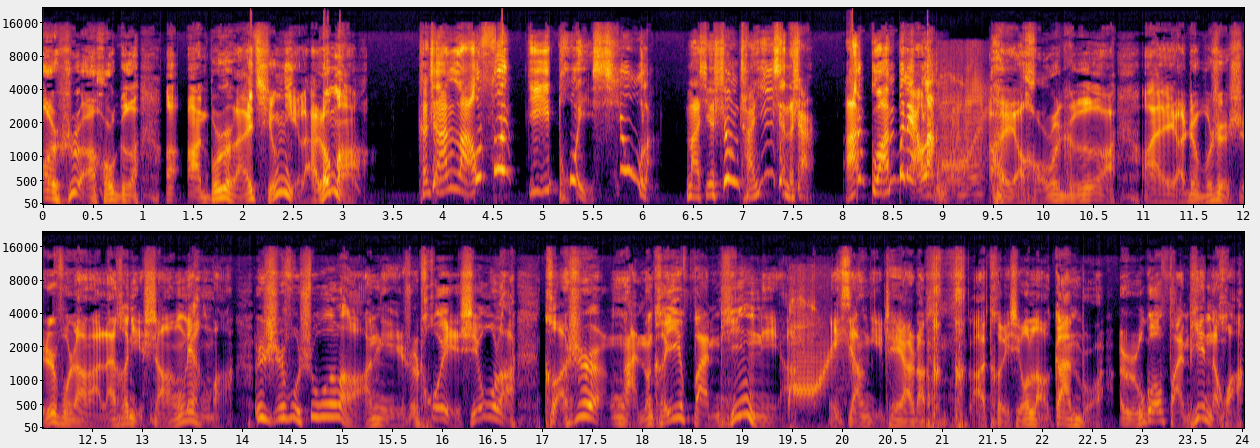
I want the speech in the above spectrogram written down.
哦，是啊，猴哥，啊，俺不是来请你来了吗？可是俺老孙已退休了，那些生产一线的事儿，俺管不了了。哎呀，猴哥，哎呀，这不是师傅让俺来和你商量吗？师傅说了，你是退休了，可是俺们可以返聘你啊！像你这样的啊退休老干部，如果返聘的话，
